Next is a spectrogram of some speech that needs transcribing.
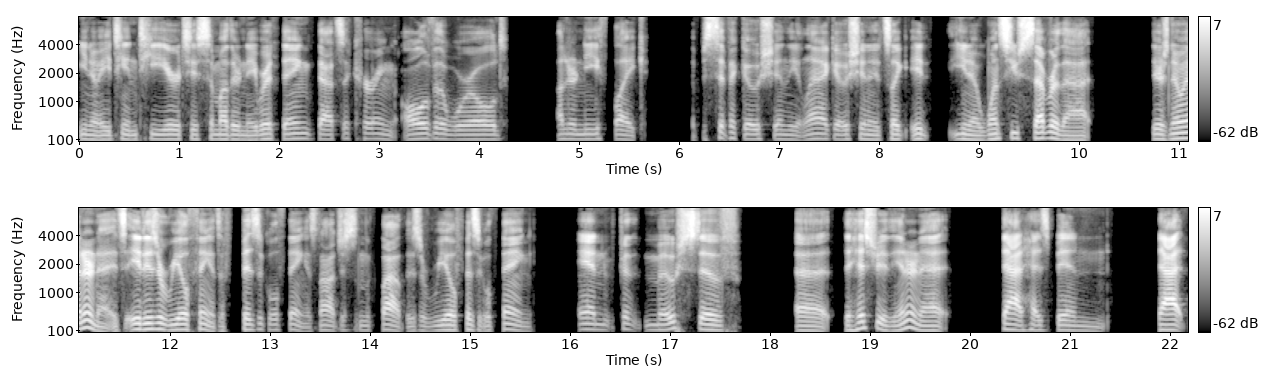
you know AT&T or to some other neighborhood thing that's occurring all over the world underneath like the Pacific Ocean the Atlantic Ocean it's like it you know once you sever that there's no internet. It's it is a real thing. It's a physical thing. It's not just in the cloud. There's a real physical thing. And for most of uh the history of the internet that has been that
